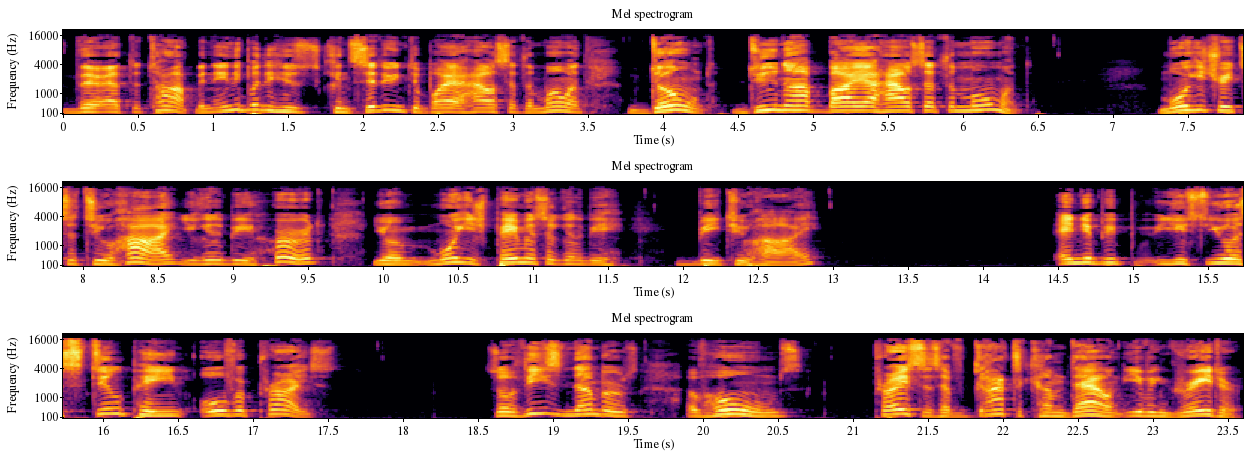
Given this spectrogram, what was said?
they're at the top. And anybody who's considering to buy a house at the moment, don't. Do not buy a house at the moment. Mortgage rates are too high. You're going to be hurt. Your mortgage payments are going to be be too high, and you be you, you are still paying overpriced. So these numbers of homes prices have got to come down even greater,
